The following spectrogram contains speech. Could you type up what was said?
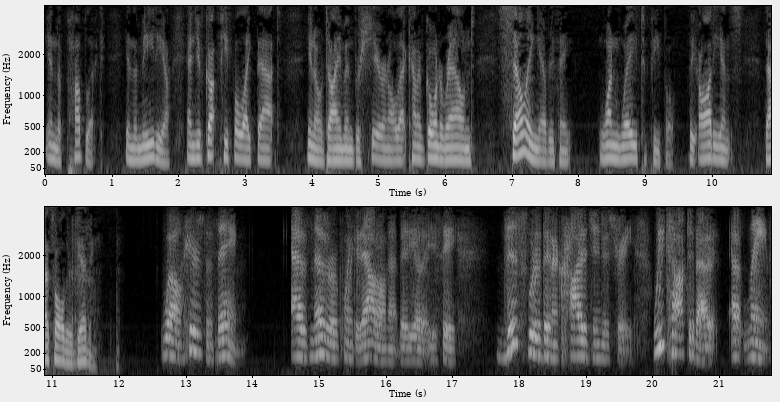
in the public in the media, and you've got people like that, you know, Dimond Bashir and all that kind of going around selling everything one way to people. The audience, that's all they're getting. Well, here's the thing. As Nezra pointed out on that video that you see, this would have been a cottage industry. We talked about it at length.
